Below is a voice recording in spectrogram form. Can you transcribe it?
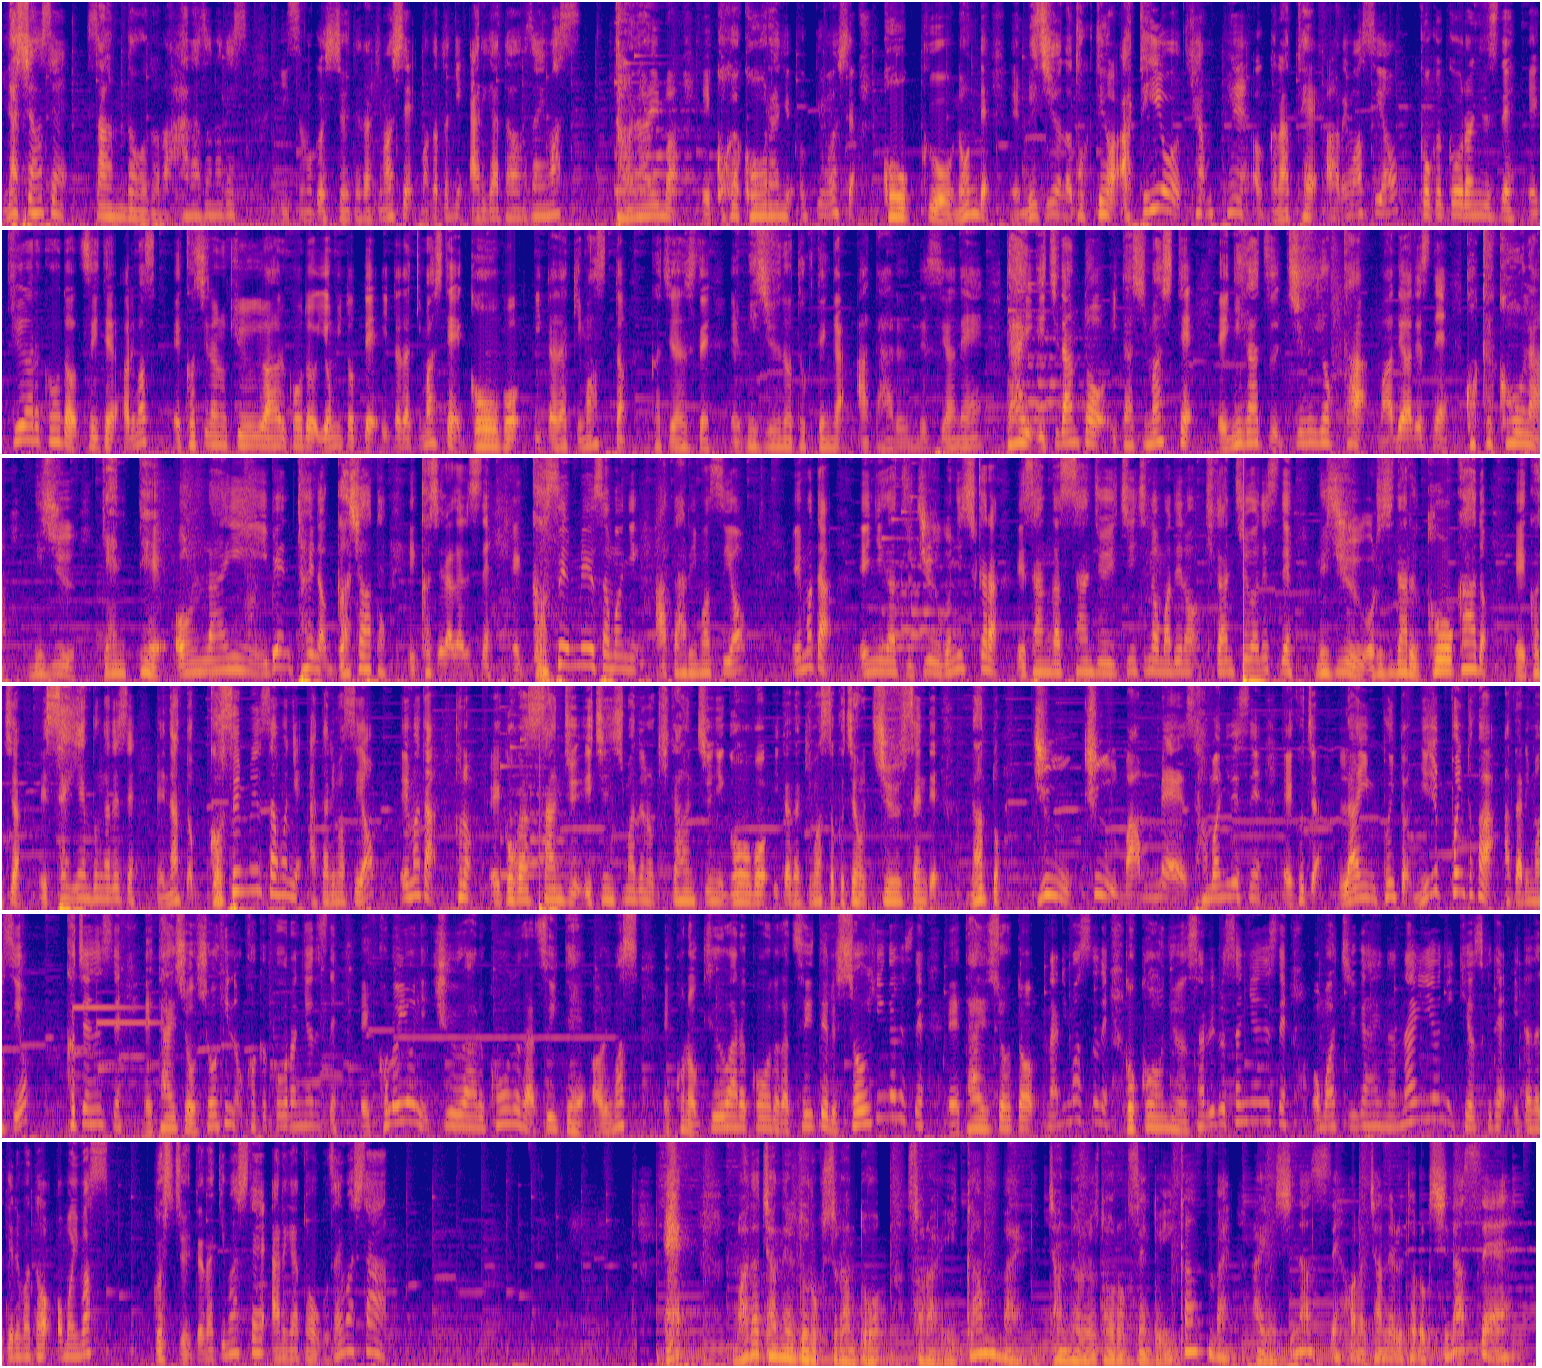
いらっしゃいませ。サンロードの花園です。いつもご視聴いただきまして、誠にありがとうございます。ただいま、えコカ・コーラにおきました、コークを飲んで、え未中の特典を当てようキャンペーンを行っておりますよ。コカ・コーラにですね、QR コードついております。こちらの QR コードを読み取っていただきまして、ご応募いただきますと、こちらですね、未中の特典が当たるんですよね。第1弾といたしまして、2月14日まではですね、コカ・コーラ未中限定オンラインイベントへのご招待、こちらがですね、5000名様に当たりますよ。えまた、2月15日から3月31日のまでの期間中はですね、メジューオリジナルクオカード、こちら1000円分がですね、なんと5000名様に当たりますよ。また、この5月31日までの期間中にご応募いただきますと、こちらも抽選で、なんと19万名様にですね、こちら LINE ポイント20ポイントが当たりますよ。こちらですね、対象商品のコカ・コーラにはですね、このように QR コードがついております。この QR コードがついている商品がですね、対象となりますので、ご購入される際にはですね、お間違いのないように気をつけていただければと思います。ご視聴いただきましてありがとうございました。まだチャンネル登録しとらんとそらいかんばい。チャンネル登録せんといかんばい。はよしなっせ。ほら、チャンネル登録しなっせ。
